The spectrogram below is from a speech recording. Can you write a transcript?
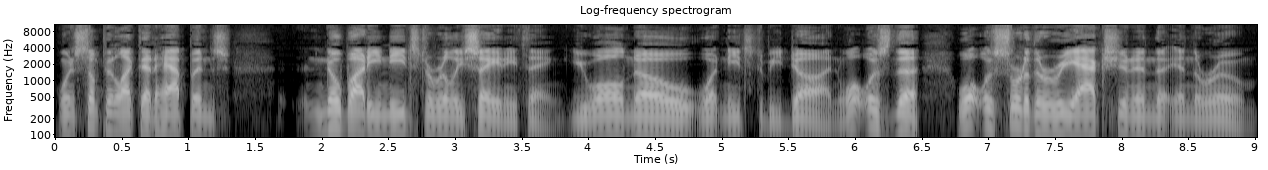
when something like that happens? nobody needs to really say anything. You all know what needs to be done. What was the what was sort of the reaction in the in the room?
